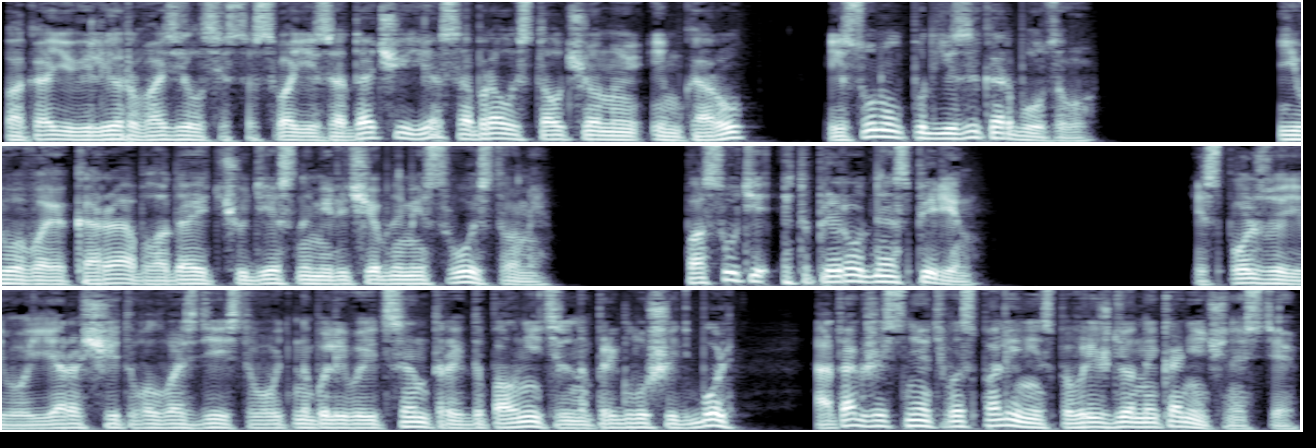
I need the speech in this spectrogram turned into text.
Пока ювелир возился со своей задачей, я собрал истолченную им кору и сунул под язык Арбузову. Ивовая кора обладает чудесными лечебными свойствами. По сути, это природный аспирин. Используя его, я рассчитывал воздействовать на болевые центры и дополнительно приглушить боль, а также снять воспаление с поврежденной конечности.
